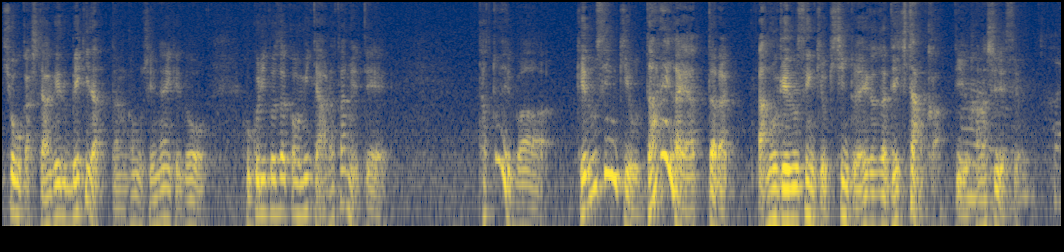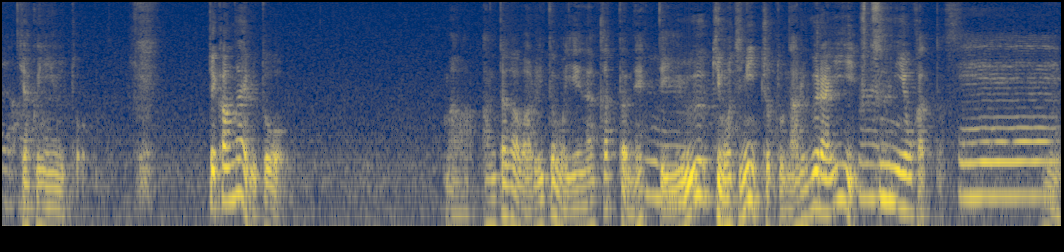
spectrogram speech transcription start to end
評価してあげるべきだったのかもしれないけど国立小坂を見て改めて例えばゲド戦記を誰がやったらあのゲド戦記をきちんと映画ができたのかっていう話ですよ、うん。はいはい。逆に言うと。って考えるとまああんたが悪いとも言えなかったねっていう気持ちにちょっとなるぐらい普通に良かったです。へえ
